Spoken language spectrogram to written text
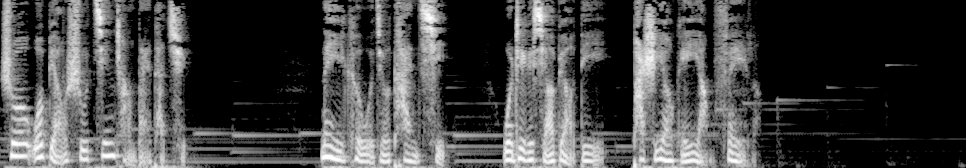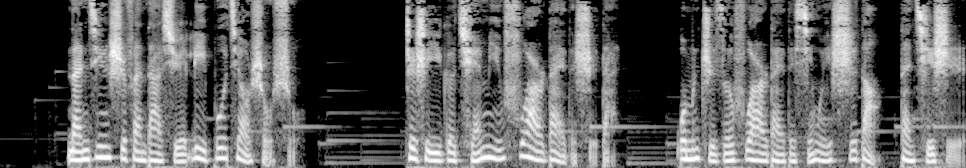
说我表叔经常带他去。那一刻，我就叹气。我这个小表弟怕是要给养废了。南京师范大学立波教授说：“这是一个全民富二代的时代，我们指责富二代的行为失当，但其实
